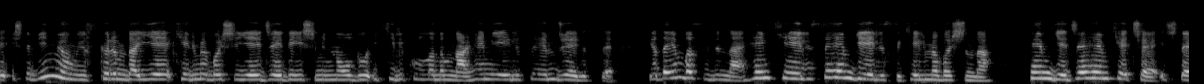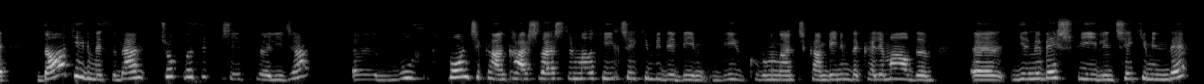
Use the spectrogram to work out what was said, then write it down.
e, işte bilmiyor muyuz Kırım'da y kelime başı yc değişiminin olduğu ikili kullanımlar hem y'lisi hem c'lisi ya da en basitinden hem k'lisi hem g'lisi kelime başında hem gece hem keçe işte Dağ kelimesi ben çok basit bir şey söyleyeceğim. Ee, bu son çıkan karşılaştırmalı fiil çekimi dediğim dil kurumundan çıkan benim de kaleme aldığım e, 25 fiilin çekiminde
